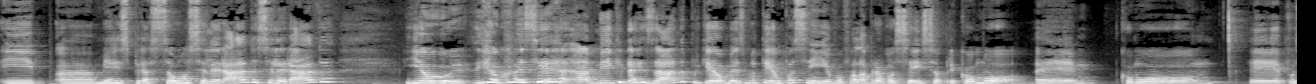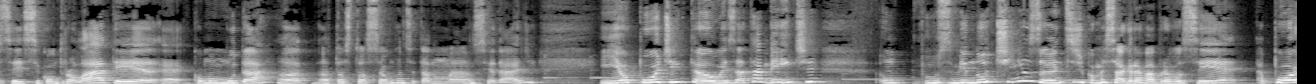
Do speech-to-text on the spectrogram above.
e a minha respiração acelerada, acelerada. E eu, eu comecei a meio que dar risada, porque ao mesmo tempo, assim, eu vou falar para vocês sobre como, é, como é, você se controlar, ter, é, como mudar a, a tua situação quando você tá numa ansiedade. E eu pude, então, exatamente um, uns minutinhos antes de começar a gravar para você, por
